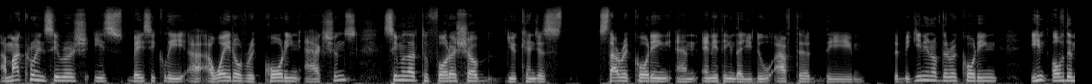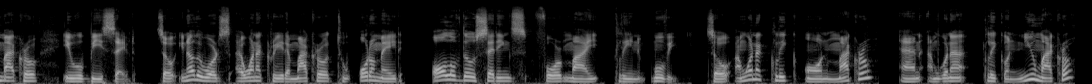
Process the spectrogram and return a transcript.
A macro in ZBrush is basically a, a way of recording actions. Similar to Photoshop, you can just start recording and anything that you do after the, the beginning of the recording in, of the macro, it will be saved. So in other words, I want to create a macro to automate all of those settings for my clean movie. So I'm going to click on macro and I'm going to click on new macro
